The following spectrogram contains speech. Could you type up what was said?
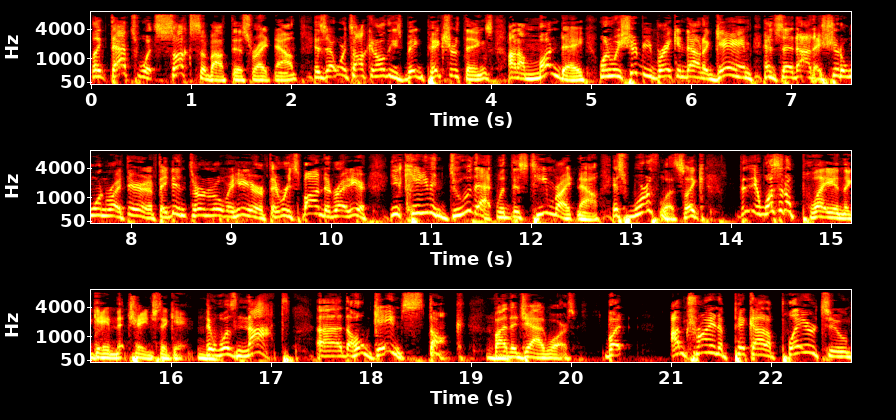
Like that's what sucks about this right now is that we're talking all these big picture things on a Monday when we should be breaking down a game and said, ah, they should have won right there if they didn't turn it over here, if they responded right here. You can't even do that with this team right now. It's worthless. Like th- it wasn't a play in the game that changed the game. It was not. Uh, the whole game stunk by the Jaguars. But I'm trying to pick out a play or two,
